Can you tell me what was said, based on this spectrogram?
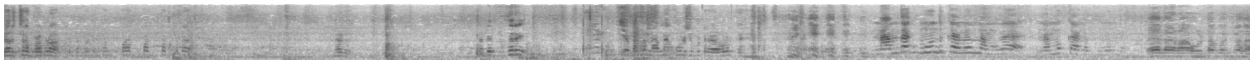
ಚಲೋ ಬಡ ನೋಡ್ರಿ ಸರಿ. ಯಪ್ಪ ನನ್ನ ಕೂಡಿಸ್ಬಿಟ್ರೆ ಅವ್ರ. ನಮ್ದಾಗ ಮುಂದ್ ಕಾಣದ್ ನಮ್ಗ ನಮಗ್ ಕಾಣದ್ ಮುಂದ. ಏ ನಾವು ಉಲ್ಟಾ ಕೊಟ್ವಲ್ಲ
